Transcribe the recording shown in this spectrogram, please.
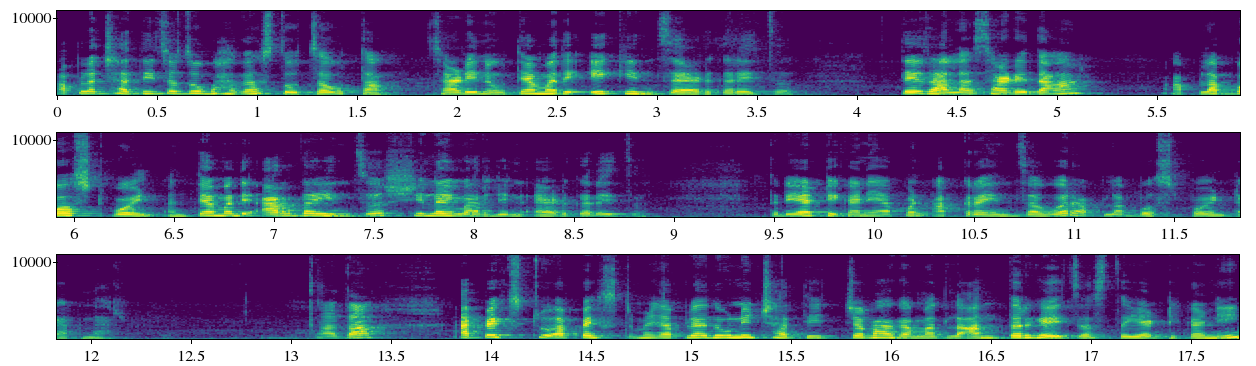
आपला छातीचा जो भाग असतो चौथा साडेनऊ त्यामध्ये एक इंच ॲड करायचं. ते झाला साडेदहा आपला बस्ट पॉईंट आणि त्यामध्ये अर्धा इंच शिलाई मार्जिन ॲड करायचं. तर या ठिकाणी आपण अकरा इंचावर आपला बस्ट पॉईंट टाकणार. आता अपेक्स टू अपेक्स म्हणजे आपल्या दोन्ही छातीच्या भागामधलं अंतर घ्यायचं असतं या ठिकाणी.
